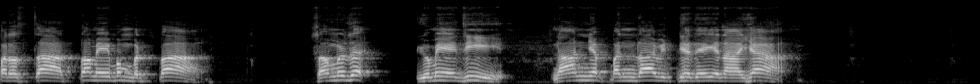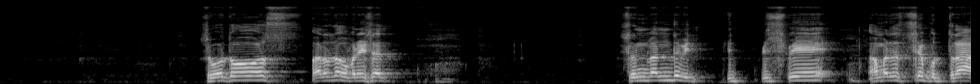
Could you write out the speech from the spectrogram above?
பரஸ்தா தமேபம் பத்வா சமிருத யுமேதி நானிய பந்தா வித்தியதேயனாய சோதோஸ் பரத உபனிஷத். சுன்வந்து வித் விஸ்வே அமரஸ்ய புத்ரா.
